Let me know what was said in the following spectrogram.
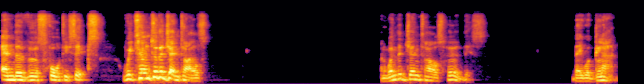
End of verse 46. We turn to the Gentiles. And when the Gentiles heard this, they were glad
